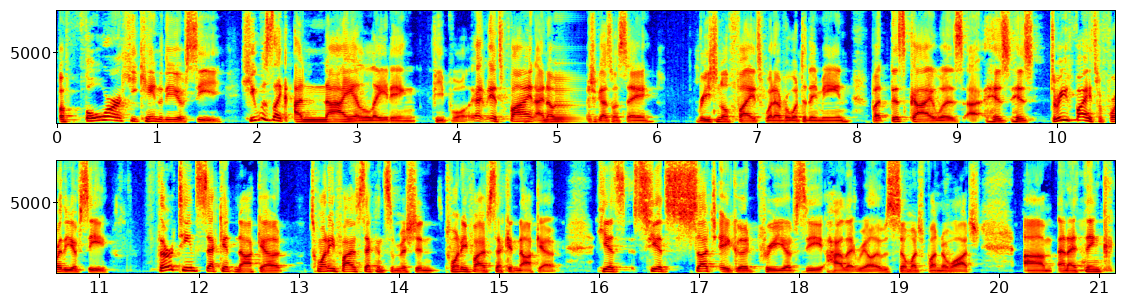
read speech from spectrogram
Before he came to the UFC, he was like annihilating people. It's fine. I know what you guys want to say. Regional fights, whatever. What do they mean? But this guy was uh, his his three fights before the UFC 13 second knockout, 25 second submission, 25 second knockout. He has he had such a good pre UFC highlight reel. It was so much fun to watch, um, and I think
